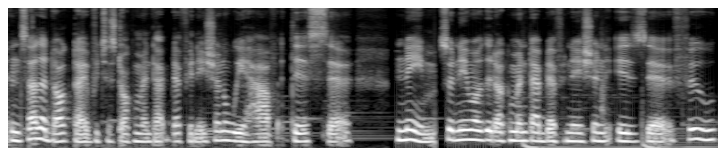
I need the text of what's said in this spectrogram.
inside the doc type which is document type definition we have this uh, name. So name of the document type definition is uh, foo,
